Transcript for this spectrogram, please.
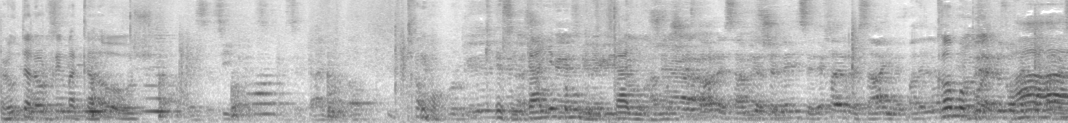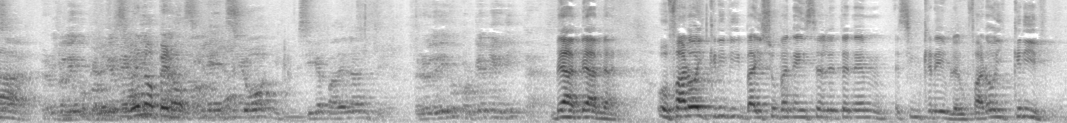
pregúntale a Kadosh. Ese- Sí, que se calle, ¿no? ¿Cómo? ¿Por qué Que se las callen, mujeres como que le se gritan callen. como A Moshe estaba rezando y Hashem le dice, deja de rezar y ve para adelante. ¿Cómo momento Ah. para rezar. Pero Y le le dijo, dijo ¿por que qué le me Bueno, pero- silencio y sigue para adelante. Pero le dijo, ¿por qué me gritas? Vean, vean, vean. Ufaro y Kriv, Baisu Bene Israel es increíble. Ufaro y Kriv.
